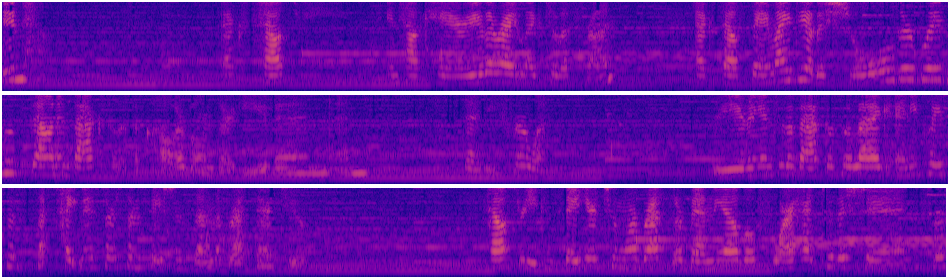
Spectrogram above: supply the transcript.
Inhale. Exhale, three. Inhale, carry the right leg to the front. Exhale, same idea. The shoulder blade moves down and back so that the collarbones are even and steady for one. Breathing into the back of the leg, any place of tightness or sensation, send the breath there too. Exhale three, you can stay here two more breaths or bend the elbow forehead to the shin for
